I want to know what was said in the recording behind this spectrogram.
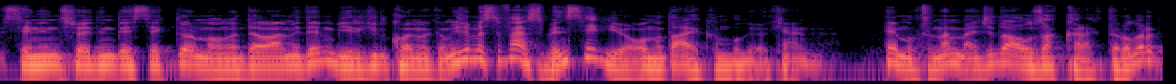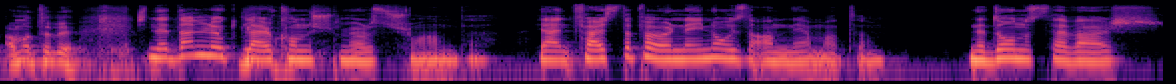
senin söylediğini destekliyorum ama ona devam edelim. Virgül koymak amacı. Mesela Verstappen'i seviyor. Onu daha yakın buluyor kendini. Hamilton'dan bence daha uzak karakter olarak ama tabii İşte neden Lökler konuşmuyoruz şu anda? Yani Verstappen örneğini o yüzden anlayamadım. Neden onu sever?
